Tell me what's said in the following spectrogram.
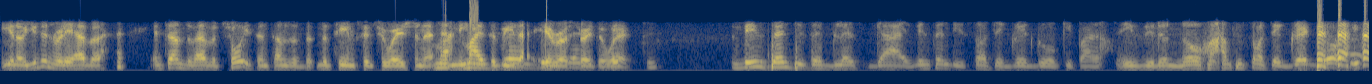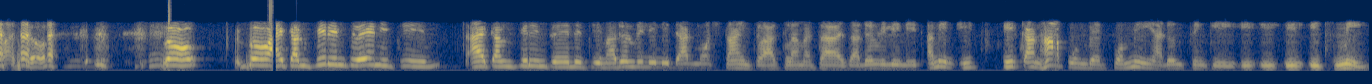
You know, you didn't really have a, in terms of have a choice in terms of the, the team situation and My- my to be that hero straight away. Vincent is a blessed guy. Vincent is such a great goalkeeper. If you don't know, I'm such a great goalkeeper. so, so, so I can fit into any team. I can fit into any team. I don't really need that much time to acclimatize. I don't really need. I mean, it it can happen, but for me, I don't think it, it, it, it's me.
